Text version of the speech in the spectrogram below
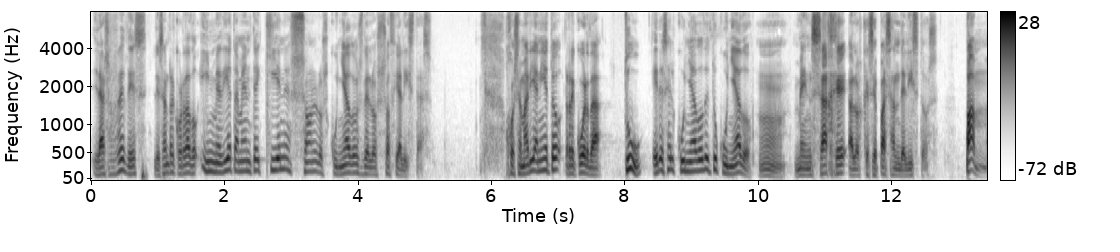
Las redes les han recordado inmediatamente quiénes son los cuñados de los socialistas. José María Nieto recuerda, tú eres el cuñado de tu cuñado. Mm, mensaje a los que se pasan de listos. ¡Pam!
